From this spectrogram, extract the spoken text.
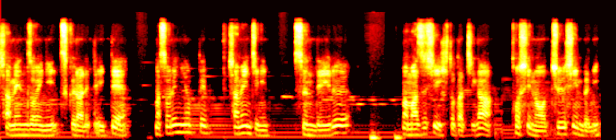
斜面沿いに作られていて、まあ、それによって斜面地に住んでいる、まあ、貧しい人たちが都市の中心部に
